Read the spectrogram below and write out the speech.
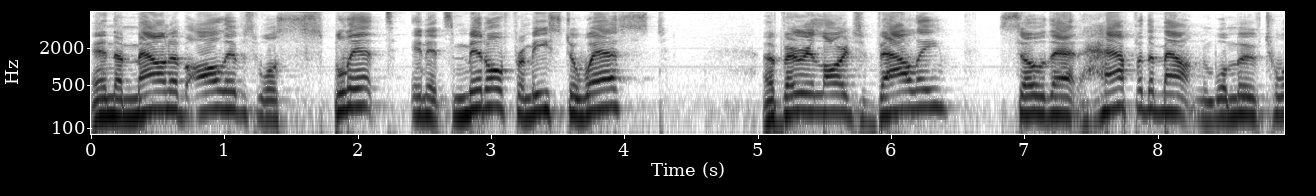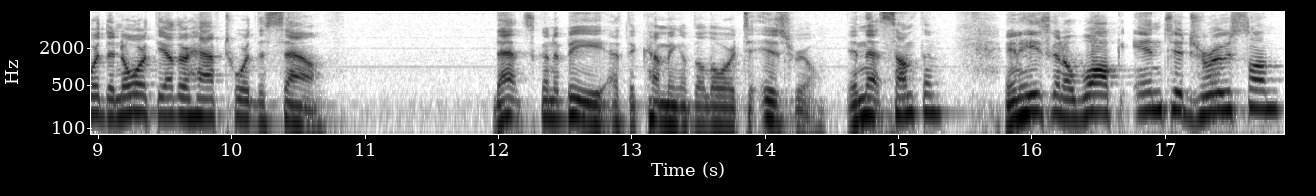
And the Mount of Olives will split in its middle from east to west, a very large valley, so that half of the mountain will move toward the north, the other half toward the south. That's going to be at the coming of the Lord to Israel. Isn't that something? And he's going to walk into Jerusalem.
